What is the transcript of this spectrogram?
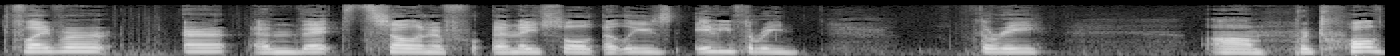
flavor, uh, and they selling it for, and they sold at least eighty three, three, um, for twelve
